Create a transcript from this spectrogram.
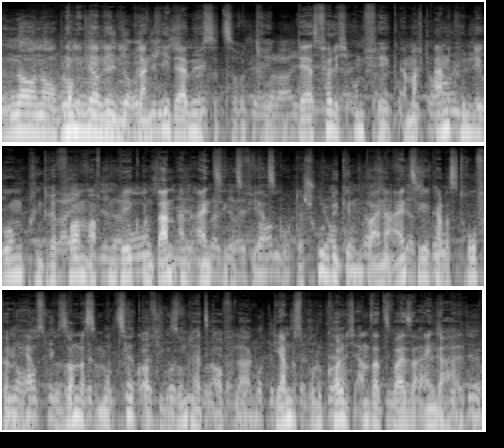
No, no, nee, nee, nee, nee, Blanqui, der müsste zurücktreten. Der ist völlig unfähig. Er macht Ankündigungen, bringt Reformen auf den Weg und dann ein einziges Fiasko. Der Schulbeginn war eine einzige Katastrophe im Herbst, besonders in Bezug auf die Gesundheitsauflagen. Die haben das Protokoll nicht ansatzweise eingehalten.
